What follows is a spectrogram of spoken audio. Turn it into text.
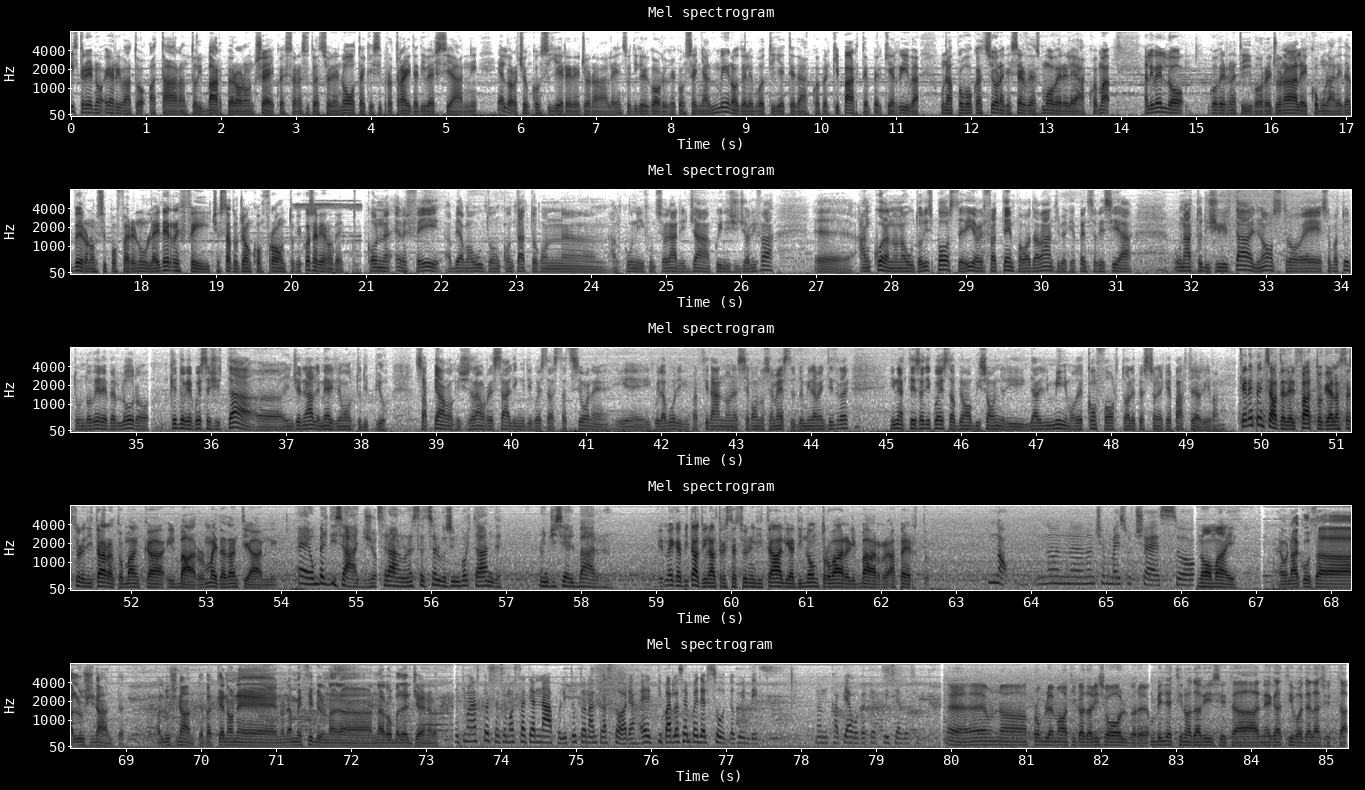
Il treno è arrivato a Taranto, il bar però non c'è, questa è una situazione nota che si protrae da diversi anni e allora c'è un consigliere regionale, Enzo Di Gregorio, che consegna almeno delle bottigliette d'acqua per chi parte, per chi arriva, una provocazione che serve a smuovere le acque, ma a livello governativo, regionale e comunale davvero non si può fare nulla ed RFI c'è stato già un confronto, che cosa vi hanno detto? Con RFI abbiamo avuto un contatto con eh, alcuni funzionari già 15 giorni fa eh, ancora non ho avuto risposte, io nel frattempo vado avanti perché penso che sia un atto di civiltà il nostro e soprattutto un dovere per loro. Credo che queste città eh, in generale meritino molto di più. Sappiamo che ci sarà un restyling di questa stazione, i, i cui lavori partiranno nel secondo semestre del 2023 in attesa di questo abbiamo bisogno di dare il minimo del conforto alle persone che partono e arrivano. Che ne pensate del fatto che alla stazione di Taranto manca il bar ormai da tanti anni? È un bel disagio, strano, una stazione così importante non ci sia il bar. Vi è mai capitato in altre stazioni d'Italia di non trovare il bar aperto? No, non, non c'è mai successo. No, mai. È una cosa allucinante allucinante perché non è, non è ammissibile una, una, roba del genere. La settimana scorsa siamo stati a Napoli, tutta un'altra storia e ti parlo sempre del sud, quindi non capiamo perché qui sia così. Eh, è una problematica da risolvere. Un bigliettino da visita negativo della città.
